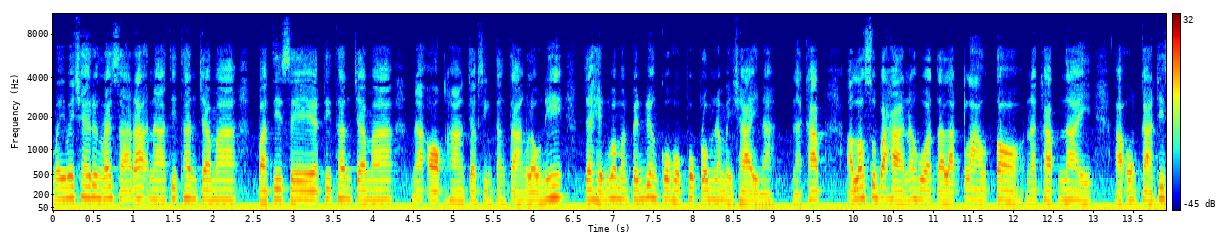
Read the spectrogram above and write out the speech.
ไม่ไม่ใช่เรื่องไร้สาระนะที่ท่านจะมาปฏิเสธที่ท่านจะมานะออกห่างจากสิ่งต่างๆ เหล่านี้จะเห็นว่ามันเป็นเรื่องโกหกพกลมนะไม่ใช่นะนะครับอัลลอฮฺซุบฮานะฮัวตาลากล่าวต่อนะครับในอองค์การที่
